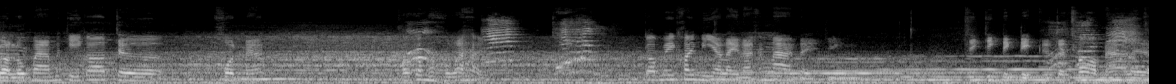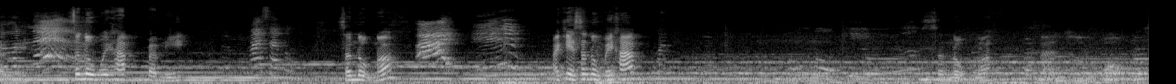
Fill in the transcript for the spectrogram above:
ก่อนลงมาเมื่อกี้ก็เจอคนนะ เขาก็บอกว่า ก็ไม่ค่อยมีอะไรนะข้างล่างแต่จริงจริงๆเด็กๆจะชอบนะอะไรแบบนี้ สนุกไหมครับแบบนี้ ไม่สนุก สนุกเนาะไอ้อี โอเคสนุกไหมครับหนูผีสนุกเนาะ Phantom walls.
